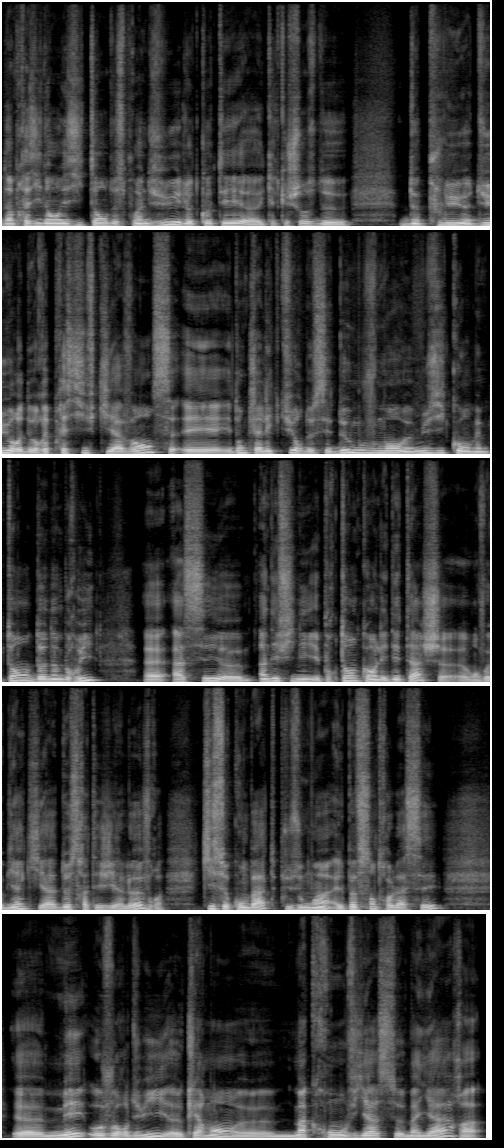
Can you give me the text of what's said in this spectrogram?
d'un président hésitant de ce point de vue, et de l'autre côté quelque chose de, plus dur, de répressif qui avance. et donc la lecture de ces deux mouvements musicaux en même temps donne un bruit euh, assez euh, indéfinie. Et pourtant, quand on les détache, euh, on voit bien qu'il y a deux stratégies à l'œuvre qui se combattent plus ou moins. Elles peuvent s'entrelacer. mais aujourd'hui, clairement, Macron via ce Maillard,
